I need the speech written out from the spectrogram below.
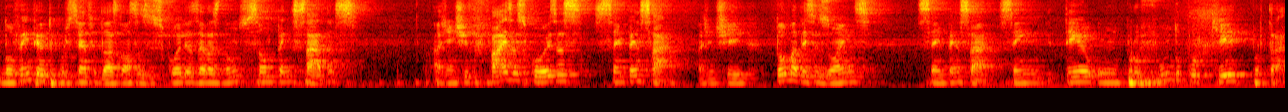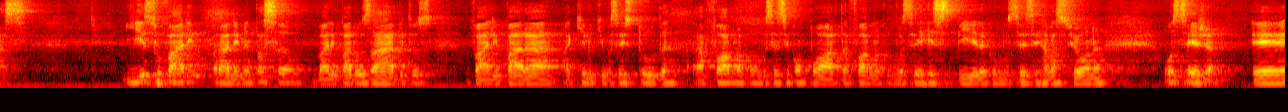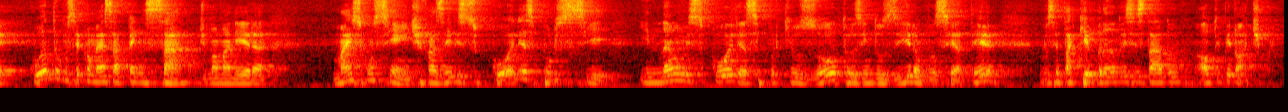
98% das nossas escolhas elas não são pensadas. A gente faz as coisas sem pensar. A gente toma decisões sem pensar, sem ter um profundo porquê por trás. E isso vale para a alimentação, vale para os hábitos, vale para aquilo que você estuda, a forma como você se comporta, a forma como você respira, como você se relaciona. Ou seja, é, quando você começa a pensar de uma maneira mais consciente, fazer escolhas por si e não escolhas porque os outros induziram você a ter, você está quebrando esse estado auto-hipnótico.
